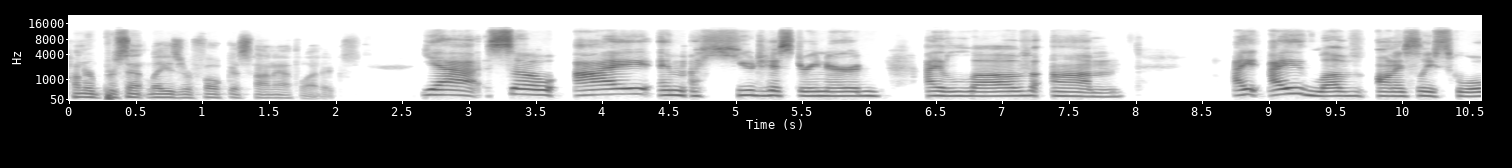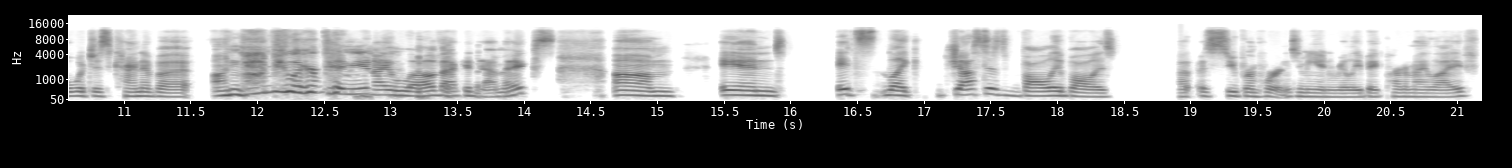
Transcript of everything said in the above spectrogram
100% laser focus on athletics yeah, so I am a huge history nerd. I love um I I love honestly school, which is kind of a unpopular opinion. I love academics. Um and it's like just as volleyball is is super important to me and really big part of my life.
